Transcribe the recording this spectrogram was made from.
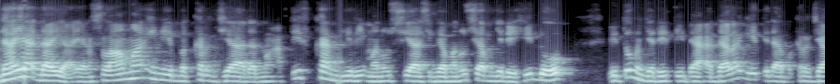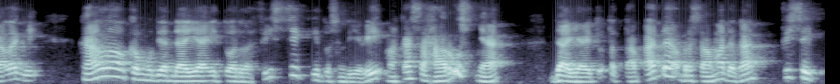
daya-daya yang selama ini bekerja dan mengaktifkan diri manusia sehingga manusia menjadi hidup itu menjadi tidak ada lagi, tidak bekerja lagi kalau kemudian daya itu adalah fisik itu sendiri, maka seharusnya daya itu tetap ada bersama dengan fisik.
